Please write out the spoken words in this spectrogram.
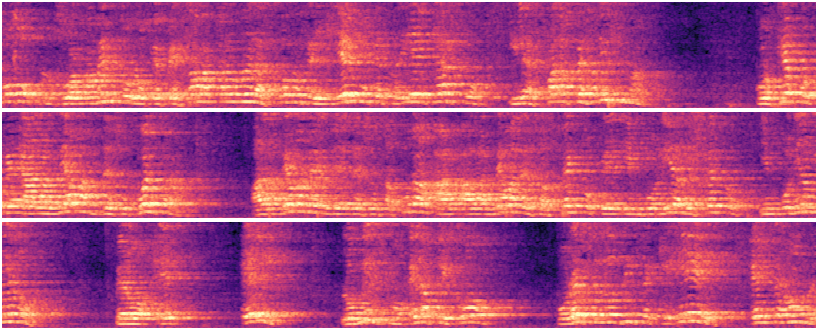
todo su armamento, lo que pesaba cada una de las cosas, el yelmo que traía, el casco y la espada pesadísimas. ¿Por qué? Porque alardeaba de su fuerza, alardeaba de, de- de su estatura, alardeaba de su aspecto que imponía respeto, imponía miedo. Pero él, él, lo mismo, él aplicó. Por eso Dios dice que él, este hombre,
